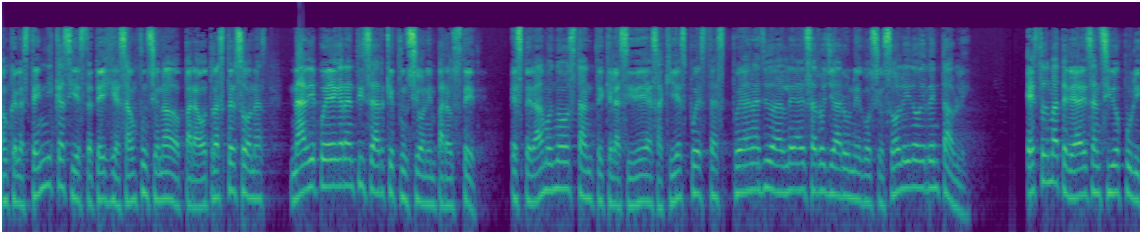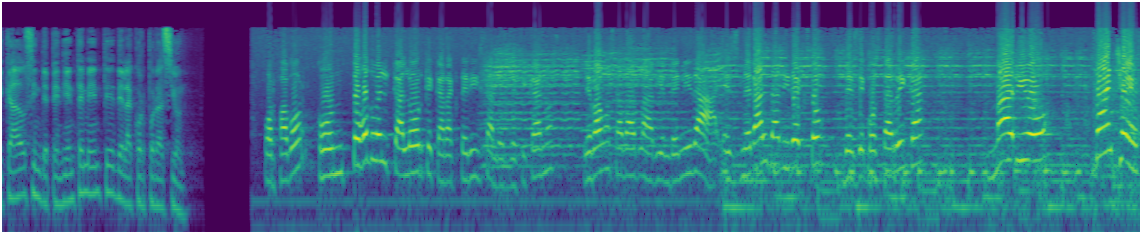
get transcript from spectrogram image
Aunque las técnicas y estrategias han funcionado para otras personas, nadie puede garantizar que funcionen para usted. Esperamos, no obstante, que las ideas aquí expuestas puedan ayudarle a desarrollar un negocio sólido y rentable. Estos materiales han sido publicados independientemente de la corporación. Por favor, con todo el calor que caracteriza a los mexicanos, le vamos a dar la bienvenida a Esmeralda Directo desde Costa Rica, Mario Sánchez.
